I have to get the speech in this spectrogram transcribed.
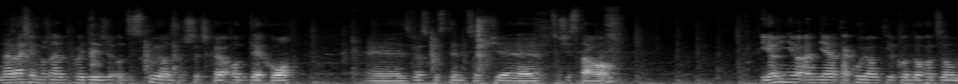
na razie można by powiedzieć, że odzyskują troszeczkę oddechu e, w związku z tym, co się, co się stało. I oni nie, nie atakują, tylko dochodzą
